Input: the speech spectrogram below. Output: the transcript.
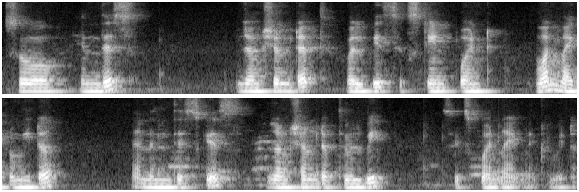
So in this, junction depth will be 16.1 micrometer and in this case, junction depth will be 6.9 micrometer.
